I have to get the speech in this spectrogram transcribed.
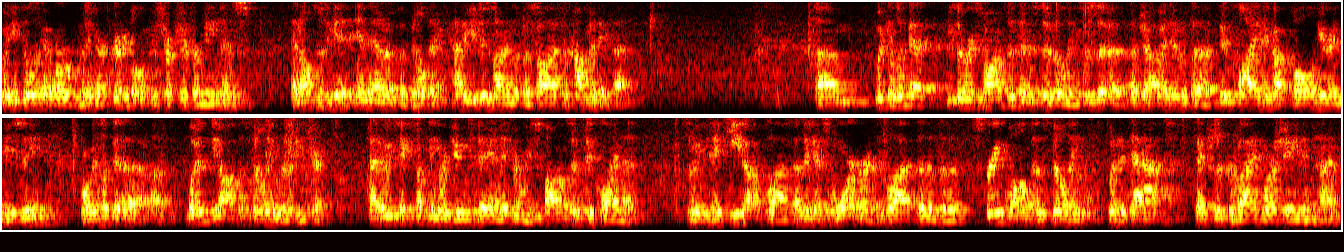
We need to look at where we're putting our critical infrastructure for maintenance, and also to get in and out of the building. How do you design the facade to accommodate that? Um, we can look at the responsiveness of buildings. This is a, a, job I did with a good client, Hickok Cole, here in DC, where we looked at a, a, what is the office building of the future? How do we take something we're doing today and make it responsive to climate? So we can take heat off glass. As it gets warmer, the, the, the screen wall of this building would adapt to actually provide more shade in time.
